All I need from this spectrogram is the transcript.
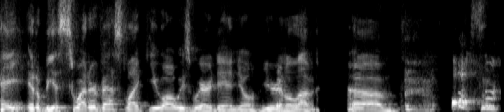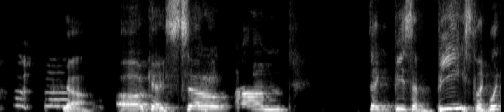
hey, it'll be a sweater vest like you always wear, Daniel. You're gonna love it. Um, awesome. yeah. Okay. So, um, like, he's a beast. Like, when,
